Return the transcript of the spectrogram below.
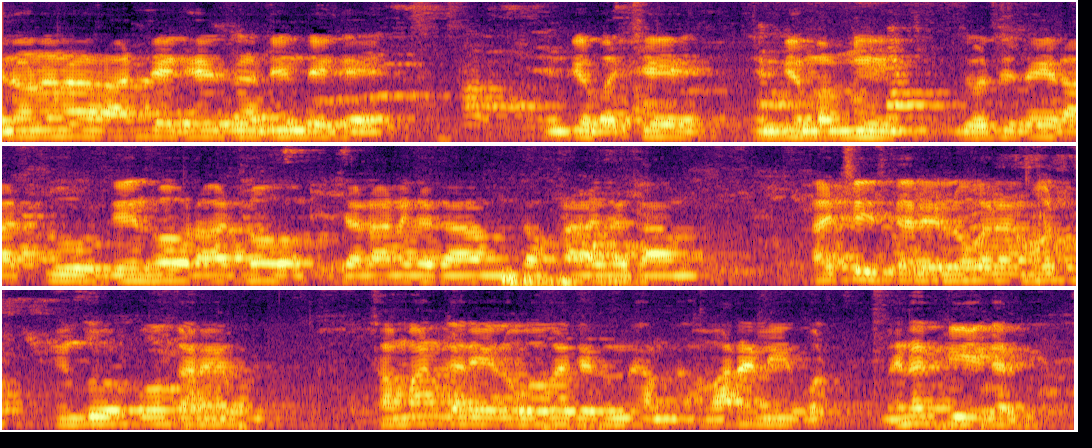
इन्होंने ना रात देखे, ना दिन देखे। इनके बच्चे, इनके मम्मी ज्योति सही रात को दिन हो, रात हो, जलाने का काम, दफनाने का काम, हर चीज़ करे। लोगों ने बहुत हिंदू वो करे, सम्मान करे लोगों का, जो हम, हमारे लिए बहुत मेहनत की है करके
